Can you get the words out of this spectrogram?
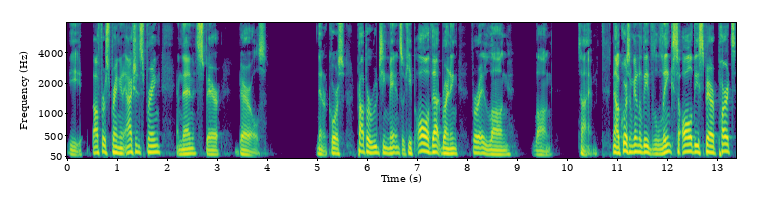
the buffer spring and action spring, and then spare barrels. Then, of course, proper routine maintenance will keep all of that running for a long, long time. Now, of course, I'm going to leave links to all these spare parts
